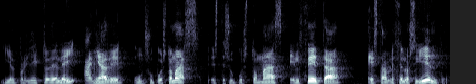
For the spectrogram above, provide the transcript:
y el proyecto de ley añade un supuesto más. Este supuesto más, el Z, establece lo siguiente.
